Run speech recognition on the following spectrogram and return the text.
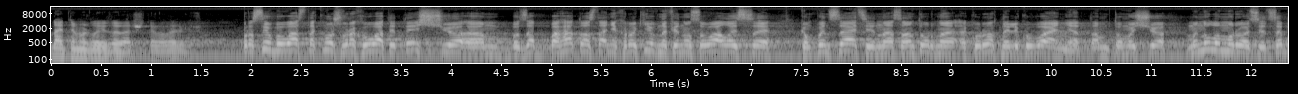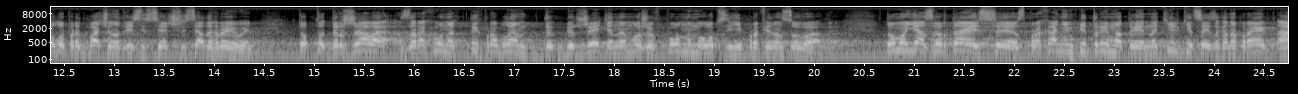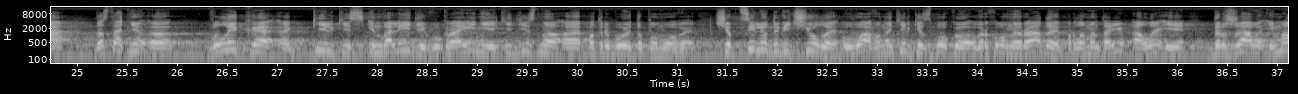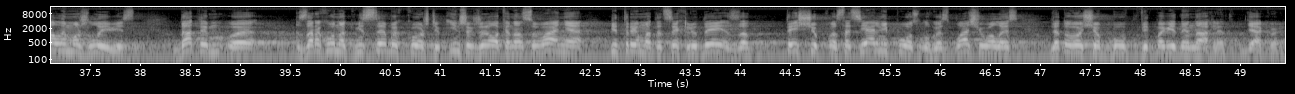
Дайте можливість завершити, Валерійович. Просив би вас також врахувати те, що ем, за багато останніх років не фінансувалися компенсації на санаторно-курортне лікування, там тому що в минулому році це було передбачено 260 гривень. Тобто держава за рахунок тих проблем в бюджеті не може в повному обсязі профінансувати. Тому я звертаюся з проханням підтримати не тільки цей законопроект, а достатньо е, велика е, кількість інвалідів в Україні, які дійсно е, потребують допомоги, щоб ці люди відчули увагу не тільки з боку Верховної Ради, парламентарів, але і держави, і мали можливість дати е, за рахунок місцевих коштів інших джерел фінансування підтримати цих людей за те, щоб соціальні послуги сплачувались для того, щоб був відповідний нагляд. Дякую.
